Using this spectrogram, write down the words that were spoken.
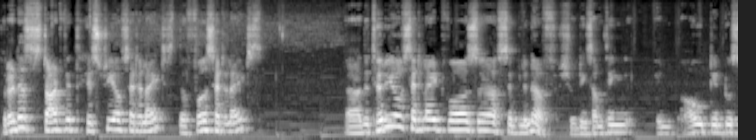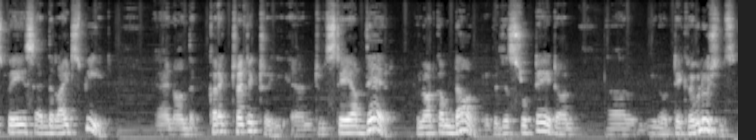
So let us start with history of satellites. The first satellites uh, the theory of satellite was uh, simple enough. Shooting something in, out into space at the right speed and on the correct trajectory and to stay up there will not come down. It will just rotate on uh, you know take revolutions.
